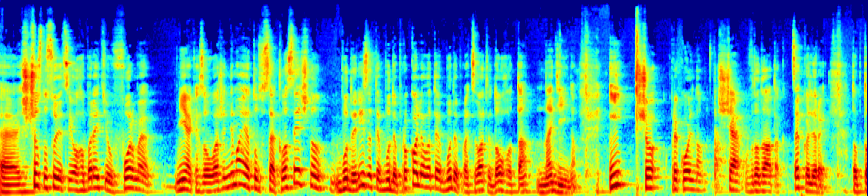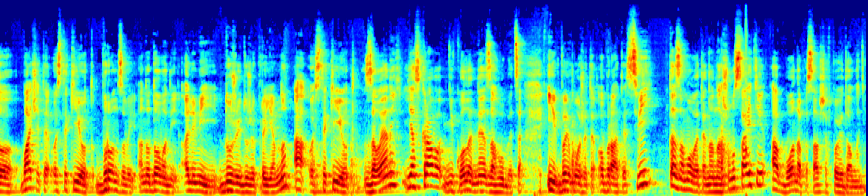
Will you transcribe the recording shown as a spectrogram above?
Е, Що стосується його габаритів, форми. Ніяких зауважень немає. Тут все класично, буде різати, буде проколювати, буде працювати довго та надійно. І що прикольно, ще в додаток, це кольори. Тобто, бачите, ось такий от бронзовий анодований алюміній дуже і дуже приємно. А ось такий от зелений яскраво ніколи не загубиться. І ви можете обрати свій та замовити на нашому сайті або написавши в повідомленні.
